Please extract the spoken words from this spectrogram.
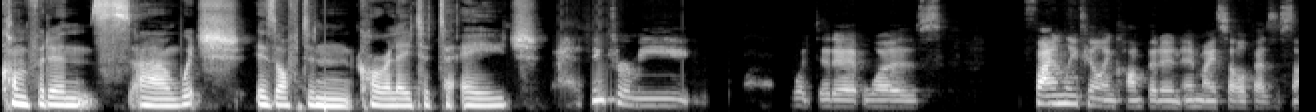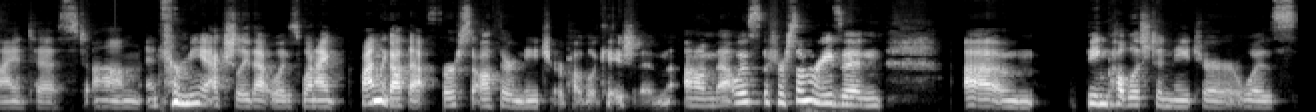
confidence, uh, which is often correlated to age. I think for me, what did it was finally feeling confident in myself as a scientist. Um, and for me, actually, that was when I finally got that first author Nature publication. Um, that was for some reason um, being published in Nature was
